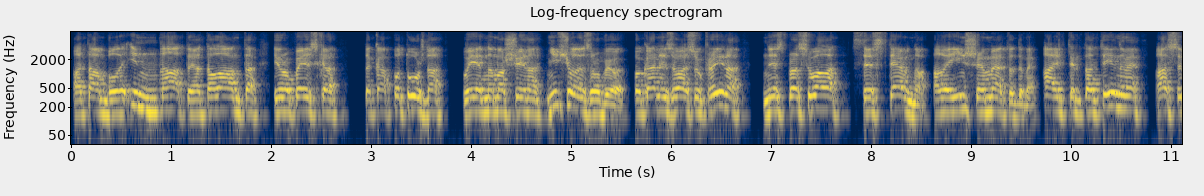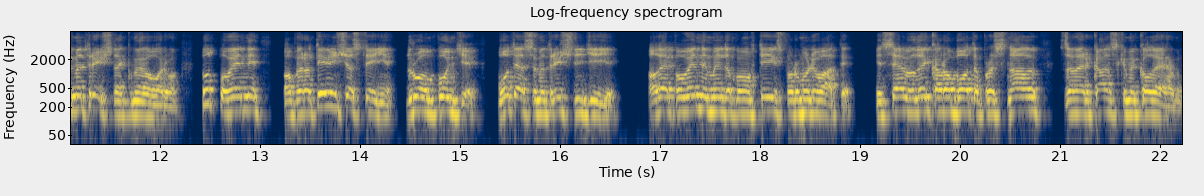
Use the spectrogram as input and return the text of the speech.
а там була і НАТО, і Аталанта, європейська така потужна воєнна машина. Нічого не зробила. Поки не звалася Україна, не спрацювала системно, але іншими методами, альтернативними, асиметрично, як ми говоримо. Тут повинні в оперативній частині, в другому пункті, бути асиметричні дії. Але повинні ми допомогти їх сформулювати. І це велика робота професіоналів з американськими колегами.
